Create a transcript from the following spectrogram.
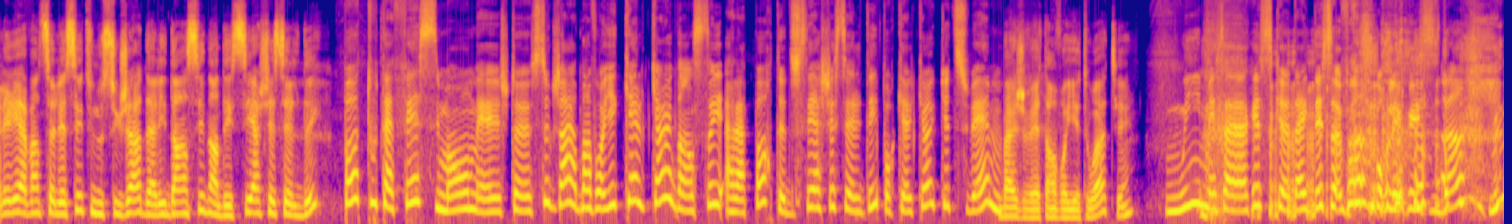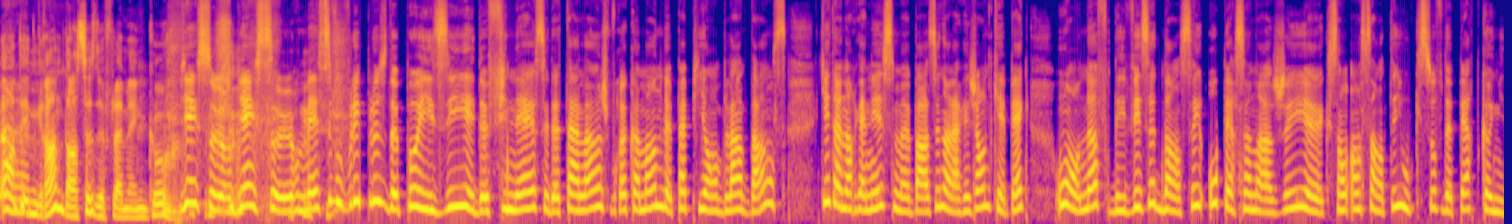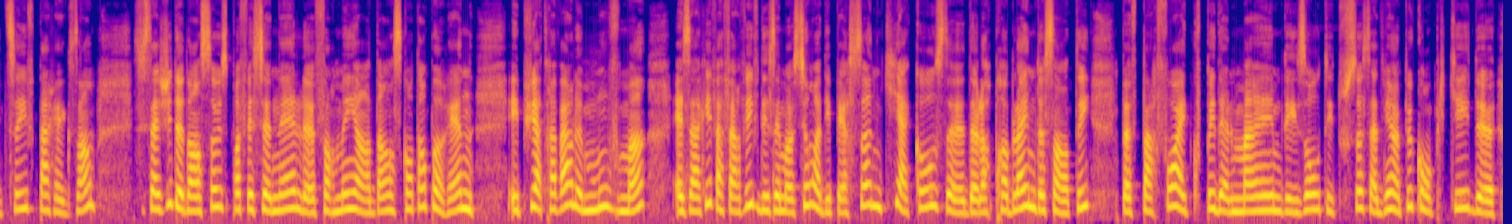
Valérie, avant de se laisser, tu nous suggères d'aller danser dans des CHSLD? Pas tout à fait, Simon, mais je te suggère d'envoyer quelqu'un danser à la porte du CHSLD pour quelqu'un que tu aimes. Ben, je vais t'envoyer toi, tiens. Oui, mais ça risque d'être décevant pour les résidents. Mais non, t'es une grande danseuse de flamenco. Bien sûr, bien sûr. Mais si vous voulez plus de poésie et de finesse et de talent, je vous recommande le Papillon Blanc Danse, qui est un organisme basé dans la région de Québec où on offre des visites dansées aux personnes âgées euh, qui sont en santé ou qui souffrent de pertes cognitives, par exemple. Il s'agit de danseuses professionnelles euh, formées en danse contemporaine. Et puis, à travers le mouvement, elles arrivent à faire vivre des émotions à des personnes qui, à cause euh, de leurs problèmes de santé, peuvent parfois être coupée d'elle-même, des autres et tout ça, ça devient un peu compliqué de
